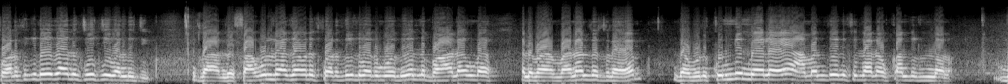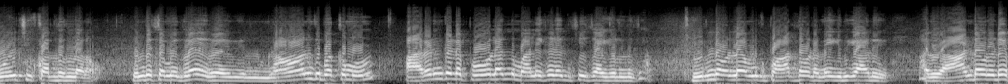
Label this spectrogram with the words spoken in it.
துரத்துக்கிட்டே தான் நினச்சி வந்துச்சு. இப்போ அந்த சவுல் ராஜாவில் துரத்திக்கிட்டு வரும்போது அந்த பாடம் அந்த வ- இந்த ஒரு குன்றின் மேலே அமர்ந்து என்ன உட்காந்துட்டு இருந்தாலும் ஒழிச்சு உட்கார்ந்துருந்தாராம் இந்த சமயத்தில் நான்கு பக்கமும் அரண்களை போல அந்த மலைகள் இருந்துச்சு இருந்துச்சான் இருந்த உடனே அவனுக்கு பார்த்த உடனே இது யாரு? அது ஆண்டவருடைய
